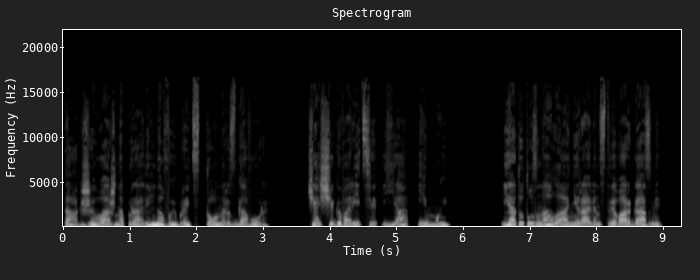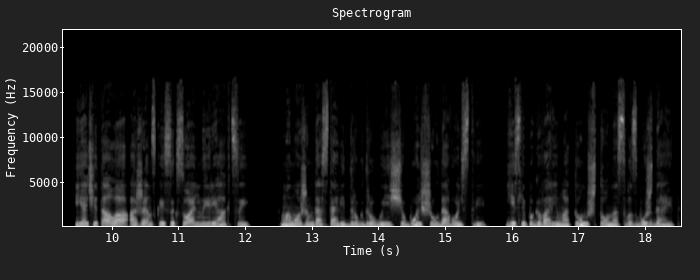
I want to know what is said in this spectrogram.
Также важно правильно выбрать тон разговора. Чаще говорите «я» и «мы», я тут узнала о неравенстве в оргазме. Я читала о женской сексуальной реакции. Мы можем доставить друг другу еще больше удовольствия, если поговорим о том, что нас возбуждает.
